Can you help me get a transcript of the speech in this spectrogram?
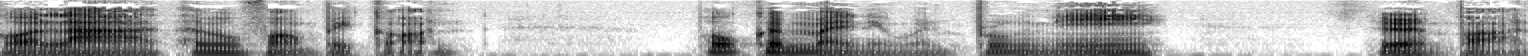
ขอลาท่านผู้ฟังไปก่อน พบกันใหม่ในวันพรุ่งนี้เริญปาน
